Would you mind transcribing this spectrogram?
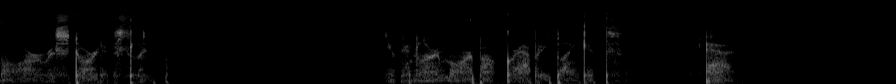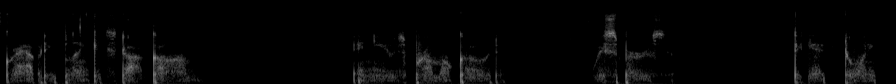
more restorative sleep. You can learn more about gravity blankets at gravityblankets.com and use promo code WHISPERS to get 20%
